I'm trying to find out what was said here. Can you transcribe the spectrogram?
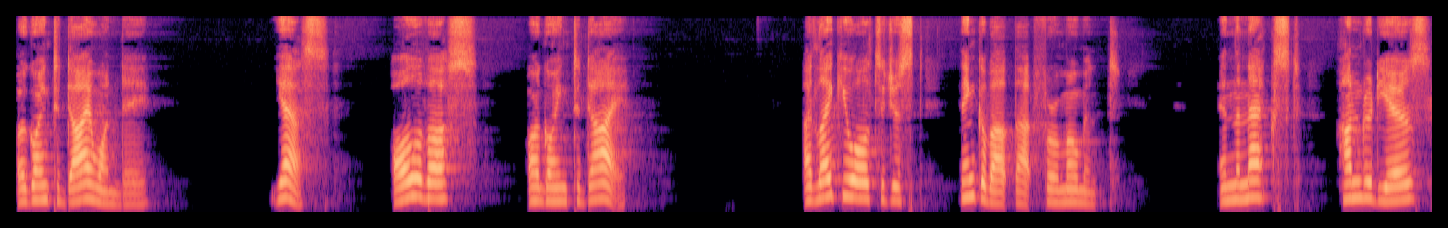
are going to die one day? Yes, all of us are going to die. I'd like you all to just think about that for a moment. In the next hundred years,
